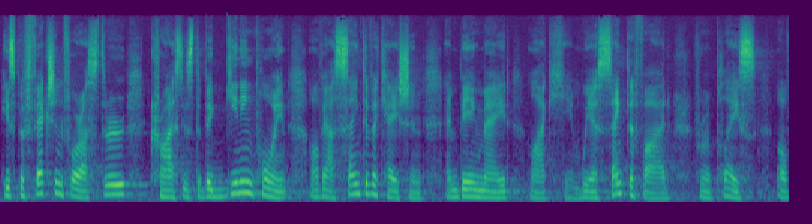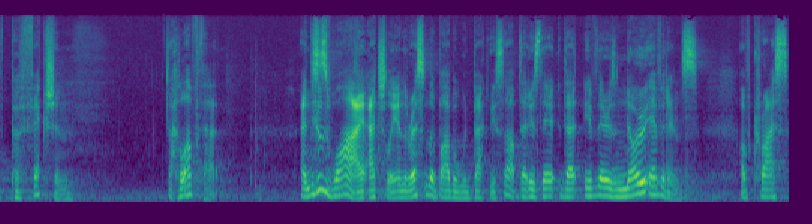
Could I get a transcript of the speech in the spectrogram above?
His perfection for us through Christ is the beginning point of our sanctification and being made like Him. We are sanctified from a place of perfection. I love that. And this is why, actually, and the rest of the Bible would back this up, that is there, that if there is no evidence of Christ's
